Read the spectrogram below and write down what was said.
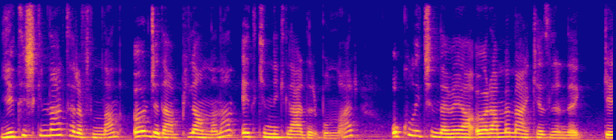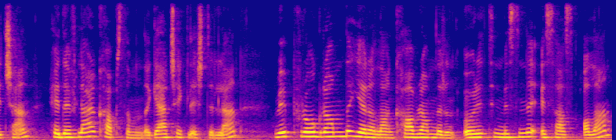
Yetişkinler tarafından önceden planlanan etkinliklerdir bunlar. Okul içinde veya öğrenme merkezlerinde geçen hedefler kapsamında gerçekleştirilen ve programda yer alan kavramların öğretilmesine esas alan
